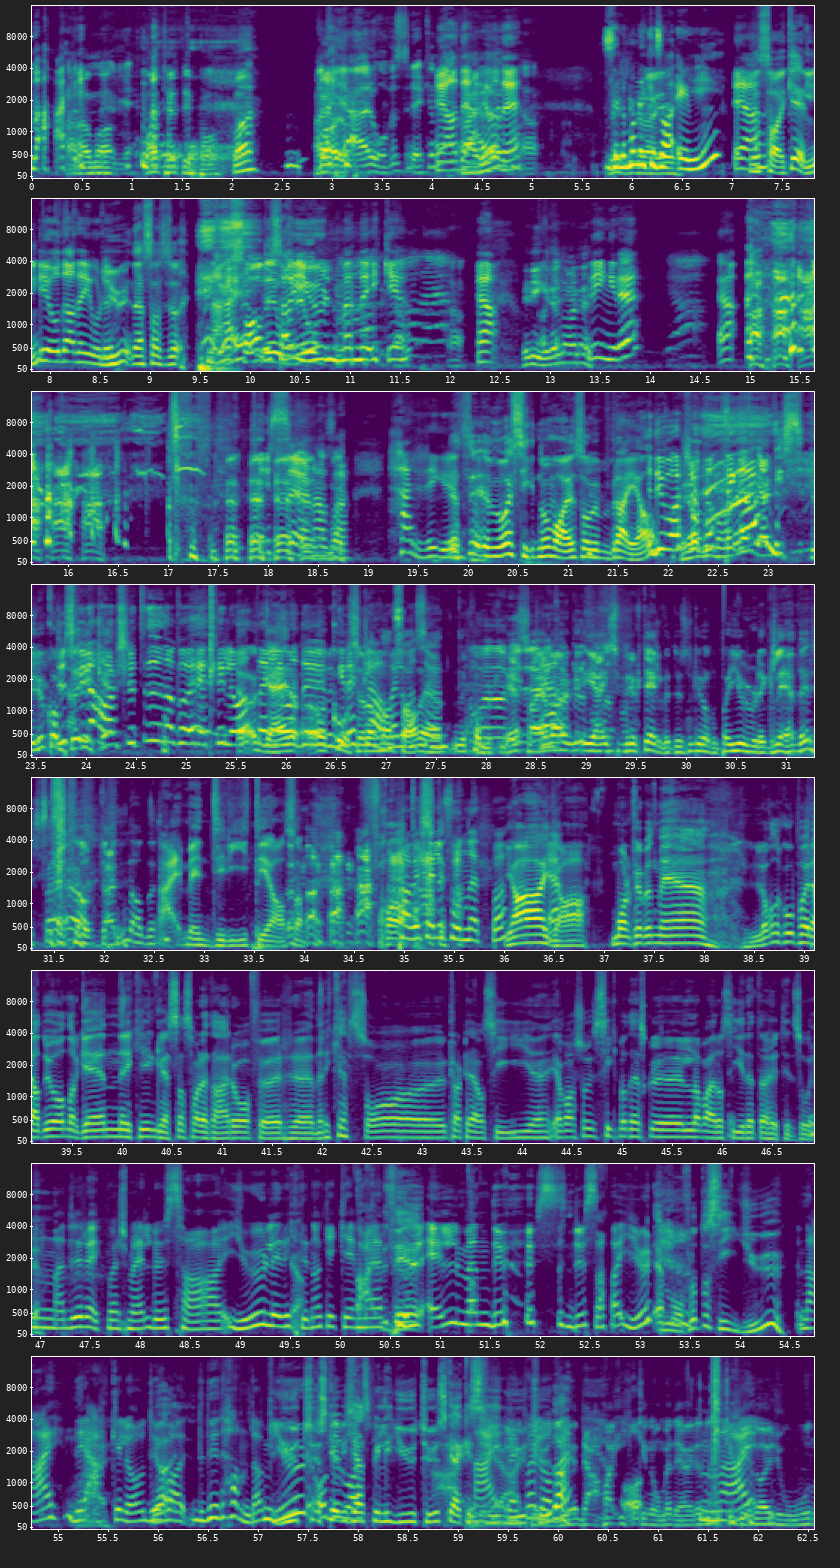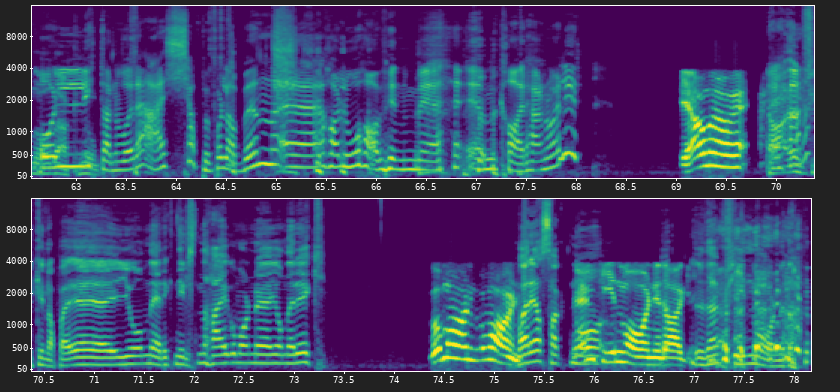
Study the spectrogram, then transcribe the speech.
Ja, han var, var tett innpå. Hva? Det er over streken. Ja, det er jo det. Selv om han ikke sa Ellen. Ja. Jeg sa ikke Ellen. Jo da, det gjorde du. Ju, nei, jeg sa, så, Nei, sa du sa jul, men ikke Ja. Ringer det nå, eller? Ringer det? Ja. Fy søren, altså. Herregud. jeg, nå, er jeg nå var jeg så breial. Du var så Ja, godt i gang! Jeg visste du kom Du til å skulle avslutte den nå, gå rett i låt, Ja, eller Geir var du og reklame, han eller sa hva det. søren? Det kommer det, sa jeg. Var, jeg brukte 11 000 kroner på julegleder, sa jeg. Den hadde. Nei, men drit i, altså. Tar vi telefonen etterpå? Ja, ja. Morgenklubben med Loven og Co. på Radio Norge. Enrique Iglesias var dette her, og før Enrique så klarte jeg å si Jeg var så sikker på at jeg skulle la være å si dette høytidsordet. Nei, du røyk på en smell. Du sa jul, riktignok ikke Nei, med full L, men du, du sa jul. Jeg må få lov til å si you. Nei, det er ikke lov. Du Ja. var, det handla om jul, U2, og skal, du hvis var jeg spiller U2, skal jeg ikke Nei, si U2, da? Det, det har ikke noe med det å gjøre. Nei. ikke å ro nå. Og det er lytterne våre er kjappe på labben. Eh, hallo, har vi en med en kar her nå, eller? Ja, det har vi. Ja, jeg fikk en lapp her. Eh, Jon Erik Nilsen. Hei, god morgen, eh, Jon Erik. God morgen, god morgen. Hva er det jeg har sagt nå? Det er en fin morgen i dag. Det er en fin morgen i dag.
